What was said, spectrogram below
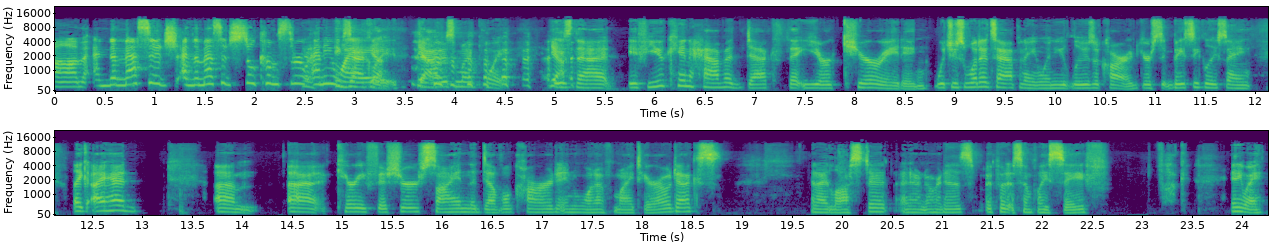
um, and the message and the message still comes through yeah, anyway. exactly. Yeah. that was my point yeah. is that if you can have a deck that you're curating which is what it's happening when you lose a card you're basically saying like i had um, uh, carrie fisher sign the devil card in one of my tarot decks and i lost it. I don't know where it is. I put it someplace safe. Fuck. Anyway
